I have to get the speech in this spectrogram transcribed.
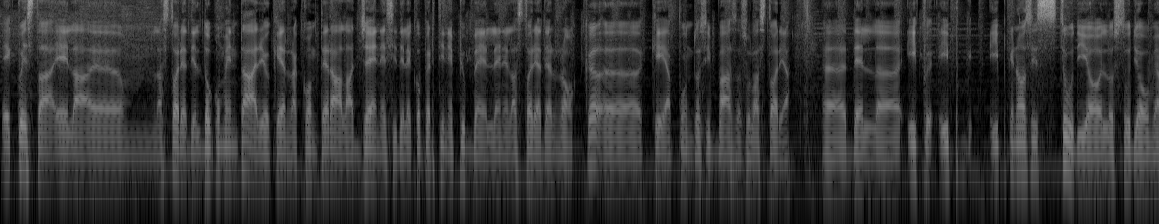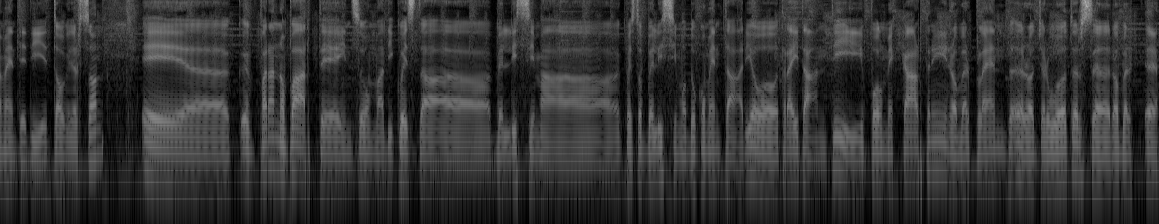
E questa è la, ehm, la, storia del documentario che racconterà la genesi delle copertine più belle nella storia del rock che appunto si basa sulla storia del Hip, Hip, Hypnosis Studio lo studio ovviamente di Togerson e uh, faranno parte insomma di questa bellissima questo bellissimo documentario tra i tanti Paul McCartney, Robert Plant, Roger Waters, Robert, eh,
